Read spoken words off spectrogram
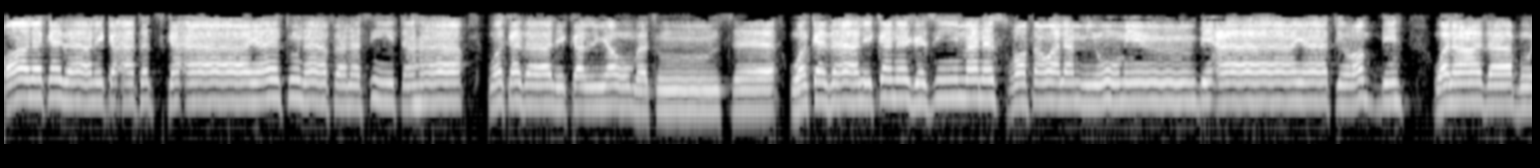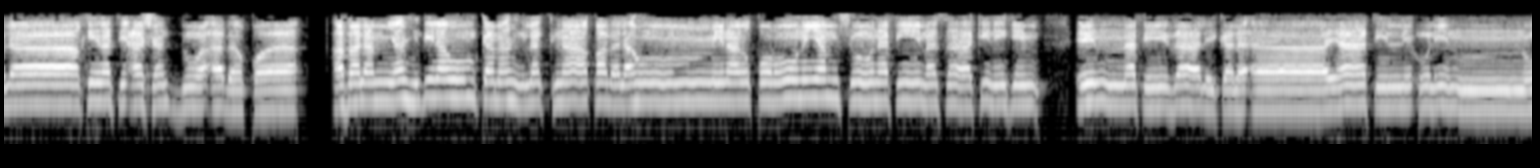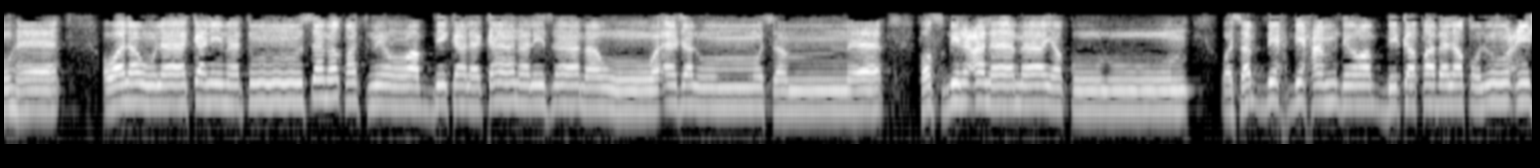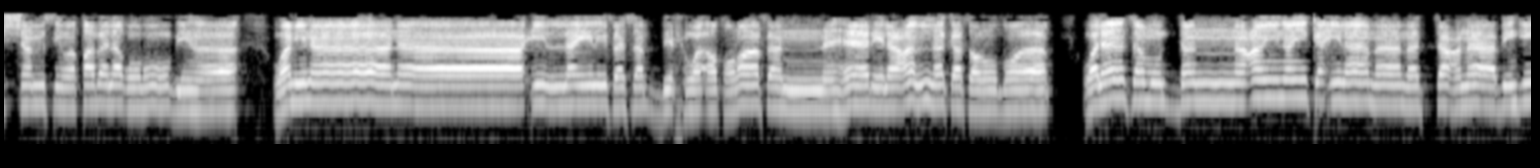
قال كذلك أتتك آياتنا فنسيتها وكذلك اليوم تنسى وكذلك نجزي من أسرف ولم يؤمن بآيات ربه ولعذاب الآخرة أشد وأبقى. أفلم يهد لهم كما أهلكنا قبلهم من القرون يمشون في مساكنهم إن في ذلك لآيات لأولي النهى ولولا كلمة سبقت من ربك لكان لزاما وأجل مسمى فاصبر على ما يقولون وسبح بحمد ربك قبل طلوع الشمس وقبل غروبها ومن آناء الليل فسبح وأطراف النهار لعلك ترضى. ولا تمدن عينيك إلى ما متعنا به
